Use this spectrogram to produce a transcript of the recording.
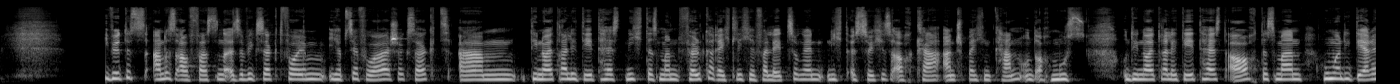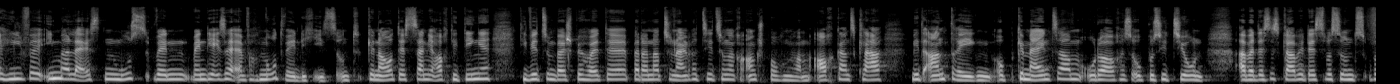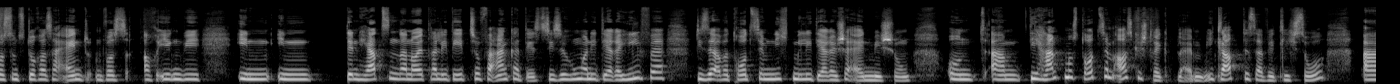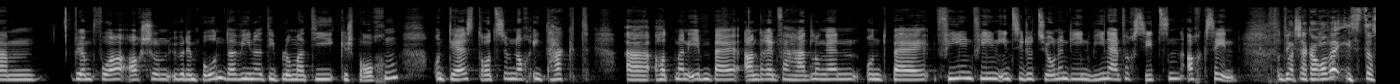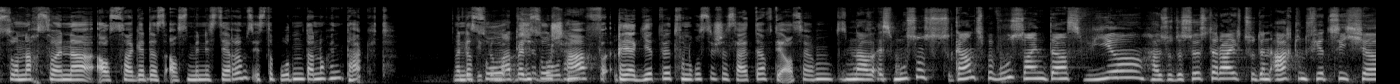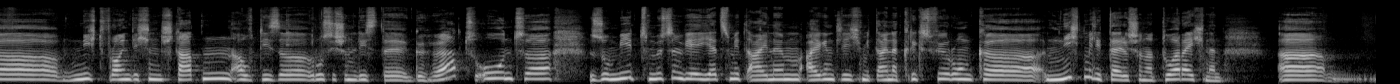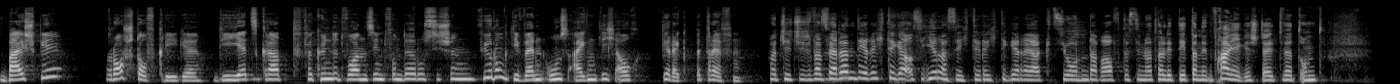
Ich würde es anders auffassen. Also wie gesagt, vor allem, ich habe es ja vorher schon gesagt, ähm, die Neutralität heißt nicht, dass man völkerrechtliche Verletzungen nicht als solches auch klar ansprechen kann und auch muss. Und die Neutralität heißt auch, dass man humanitäre Hilfe immer leisten muss, wenn, wenn diese einfach notwendig ist. Und genau das sind ja auch die Dinge, die wir zum Beispiel heute bei der Nationalratssitzung auch angesprochen haben. Auch ganz klar mit Anträgen, ob gemeinsam oder auch als Opposition. Aber das ist, glaube ich, das, was uns, was uns durchaus eint und was auch irgendwie in, in den Herzen der Neutralität so verankert ist. Diese humanitäre Hilfe, diese aber trotzdem nicht militärische Einmischung. Und ähm, die Hand muss trotzdem ausgestreckt bleiben. Ich glaube das auch wirklich so. Ähm, wir haben vorher auch schon über den Boden der Wiener Diplomatie gesprochen und der ist trotzdem noch intakt. Äh, hat man eben bei anderen Verhandlungen und bei vielen, vielen Institutionen, die in Wien einfach sitzen, auch gesehen. Und Frau Schakarova, ist das so nach so einer Aussage des Außenministeriums? Ist der Boden dann noch intakt? Wenn das so, wenn so scharf reagiert wird von russischer Seite auf die Aussagen? Na, es muss uns ganz bewusst sein, dass wir, also das Österreich, zu den 48 äh, nicht freundlichen Staaten auf dieser russischen Liste gehört. Und äh, somit müssen wir jetzt mit einem, eigentlich mit einer Kriegsführung äh, nicht militärischer Natur rechnen. Äh, Beispiel, Rohstoffkriege, die jetzt gerade verkündet worden sind von der russischen Führung, die werden uns eigentlich auch direkt betreffen. Frau Cicic, was wäre dann die richtige, aus Ihrer Sicht, die richtige Reaktion darauf, dass die Neutralität dann in Frage gestellt wird und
